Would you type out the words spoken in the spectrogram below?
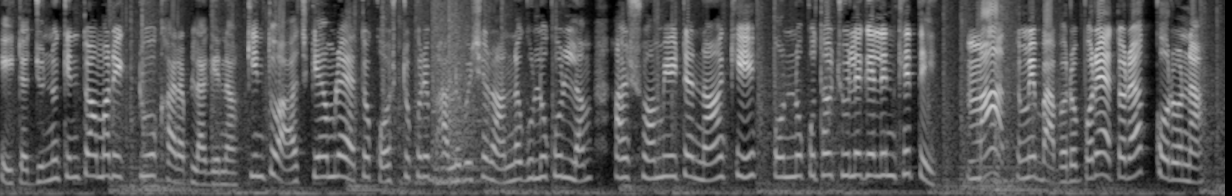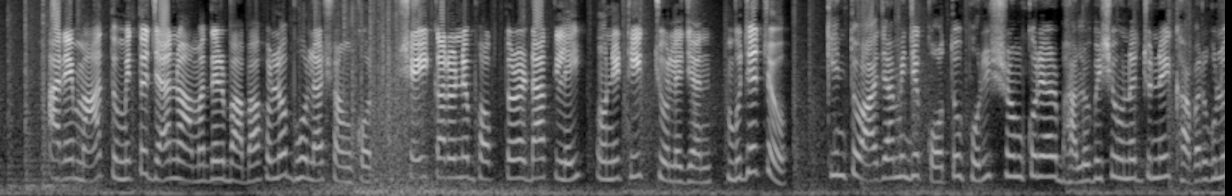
এইটার জন্য কিন্তু আমার একটুও খারাপ লাগে না। কিন্তু আজকে আমরা এত কষ্ট করে ভালোবেসে রান্নাগুলো করলাম, আর স্বামী এটা না খেয়ে অন্য কোথাও চলে গেলেন খেতে? মা, তুমি বাবার ওপরে এত রাগ করো না। আরে মা, তুমি তো জানো আমাদের বাবা হলো ভোলা শঙ্কর। সেই কারণে ভক্তরা ডাকলেই উনি ঠিক চলে যান। বুঝেছ? কিন্তু আজ আমি যে কত পরিশ্রম করে আর ভালোবেসে ওনার জন্য এই খাবারগুলো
